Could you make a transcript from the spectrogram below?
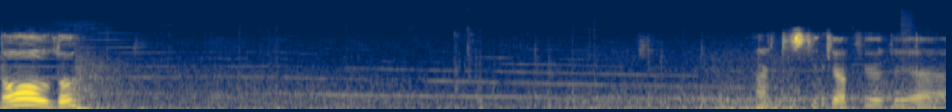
Ne oldu? Artistlik yapıyordu ya.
